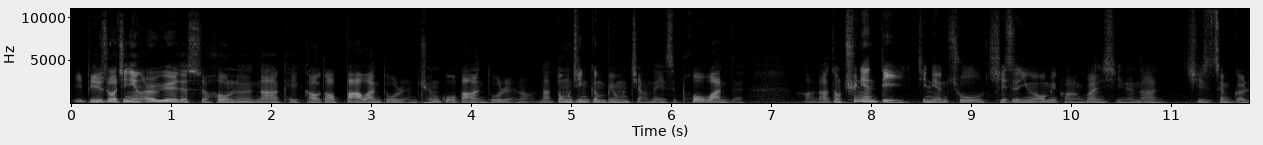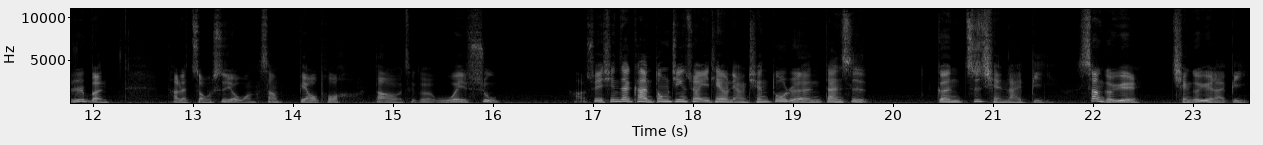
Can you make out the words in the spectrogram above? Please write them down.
比比如说今年二月的时候呢，那可以高到八万多人，全国八万多人哦。那东京更不用讲，那也是破万的。好，那从去年底今年初，其实因为 Omicron 的关系呢，那其实整个日本它的走势又往上飙破到这个五位数。好，所以现在看东京虽然一天有两千多人，但是跟之前来比，上个月。前个月来比，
